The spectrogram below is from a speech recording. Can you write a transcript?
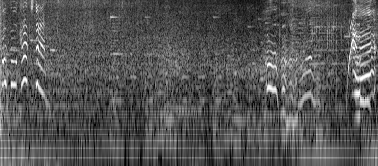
Morphle, catch them.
